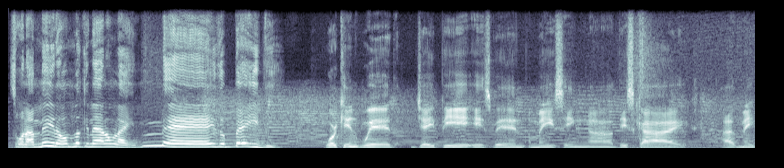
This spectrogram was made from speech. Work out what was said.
So when I meet him, I'm looking at him like, man, he's a baby. Working with JP has been amazing. Uh, this guy, I've made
